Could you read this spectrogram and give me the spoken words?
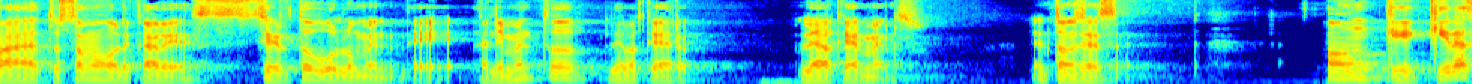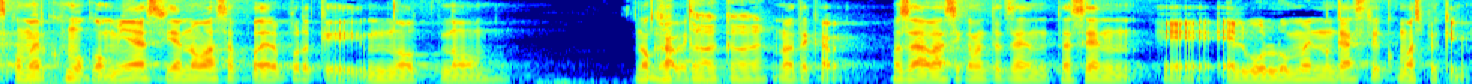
a tu estómago le cabe cierto volumen de alimento, le va a caer, le va a caer menos. Entonces, aunque quieras comer como comías, ya no vas a poder porque no, no, no No cabe. te va a caber. No te cabe. O sea, básicamente te hacen, te hacen, eh, el volumen gástrico más pequeño.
